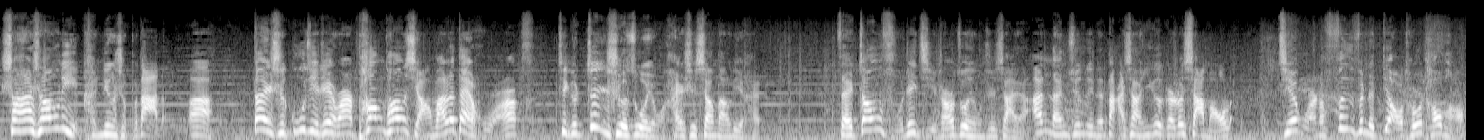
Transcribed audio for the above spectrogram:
杀伤力肯定是不大的啊，但是估计这玩意儿砰砰响，完了带火，这个震慑作用还是相当厉害的。在张府这几招作用之下呀，安南军队的大象一个个都吓毛了，结果呢，纷纷的掉头逃跑。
